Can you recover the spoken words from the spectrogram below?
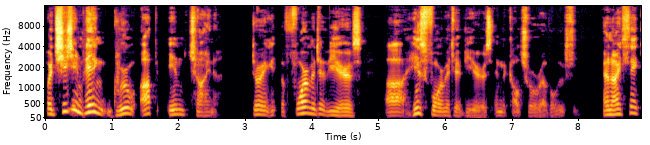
But Xi Jinping grew up in China during the formative years, uh, his formative years in the Cultural Revolution. And I think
